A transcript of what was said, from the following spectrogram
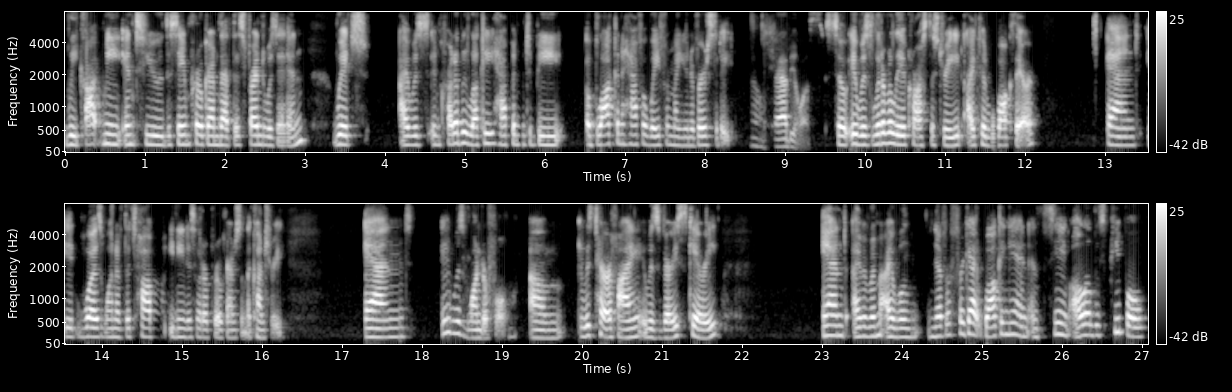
we got me into the same program that this friend was in, which I was incredibly lucky happened to be a block and a half away from my university. Oh, fabulous! So it was literally across the street. I could walk there, and it was one of the top eating disorder programs in the country, and it was wonderful. Um, it was terrifying. It was very scary and I remember I will never forget walking in and seeing all of these people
